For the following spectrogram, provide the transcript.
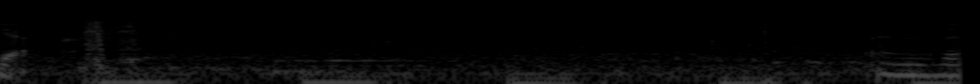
Yeah. And then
